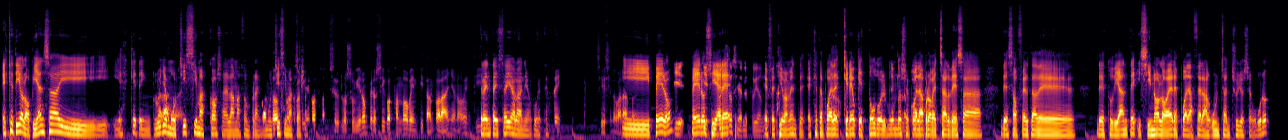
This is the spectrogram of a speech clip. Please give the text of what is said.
Es que, tío, lo piensas y, y es que te incluye Barato, ¿eh? muchísimas cosas el Amazon Prime. ¿Cuánto- Muchísimas cuánto cosas. Lo subieron, pero sigue costando veintitanto al año, ¿no? 20... 36 al año cuesta. Sí. Sigue siendo barato. ¿eh? Y pero, Y pero si 18 eres, si eres estudiante. efectivamente, es que te puede, Claro. creo que todo el mundo se puede puede. aprovechar de esa, de esa oferta de, de estudiante y si no lo eres puede hacer algún chanchullo seguro.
